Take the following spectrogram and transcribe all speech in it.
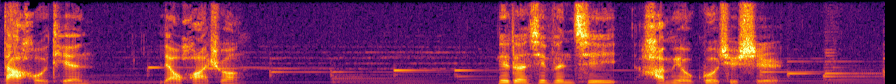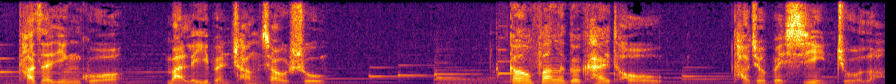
大后天聊化妆。那段兴奋期还没有过去时，他在英国买了一本畅销书，刚翻了个开头，他就被吸引住了，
